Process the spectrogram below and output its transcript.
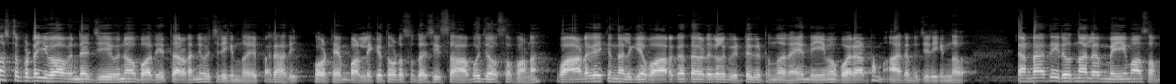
നഷ്ടപ്പെട്ട യുവാവിന്റെ ജീവനോപാധി തടഞ്ഞു വെച്ചിരിക്കുന്നതായി പരാതി. കോട്ടയം പള്ളിക്കത്തോട് സ്വദേശി സാബു ജോസഫാണ് വാടകയ്ക്ക് നൽകിയ വാർഗത്തകടുകൾ വിട്ടുകിട്ടുന്നതിനായി നിയമ പോരാട്ടം ആരംഭിച്ചിരിക്കുന്നത്. രണ്ടായിരത്തി ഇരുപത്തിനാല് മെയ് മാസം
